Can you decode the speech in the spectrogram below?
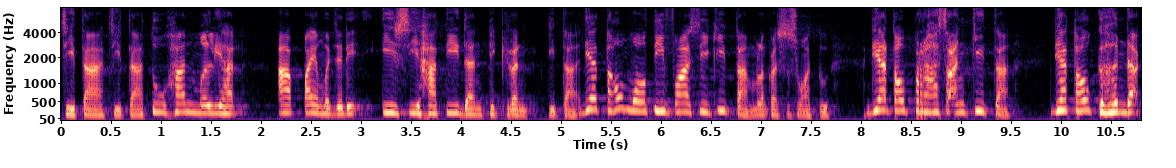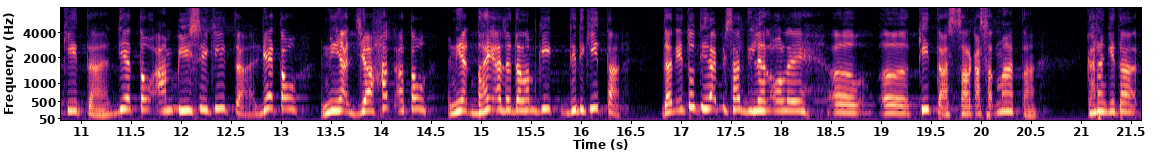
cita-cita. Tuhan melihat apa yang menjadi isi hati dan pikiran kita. Dia tahu motivasi kita melakukan sesuatu. Dia tahu perasaan kita. Dia tahu kehendak kita. Dia tahu ambisi kita. Dia tahu niat jahat atau niat baik ada dalam diri kita. Dan itu tidak bisa dilihat oleh uh, uh, kita secara kasat mata. Kadang kita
